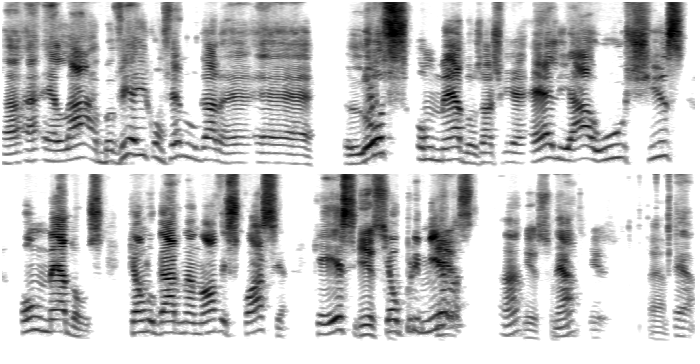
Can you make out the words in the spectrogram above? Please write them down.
Uh, é lá, vê aí, confere o lugar. É, é Los On Meadows, acho que é L-A-U-X On Meadows, que é um lugar na Nova Escócia, que é esse, Isso. que é o primeiro. Isso. Hã? Isso. Né? Isso. É. é.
